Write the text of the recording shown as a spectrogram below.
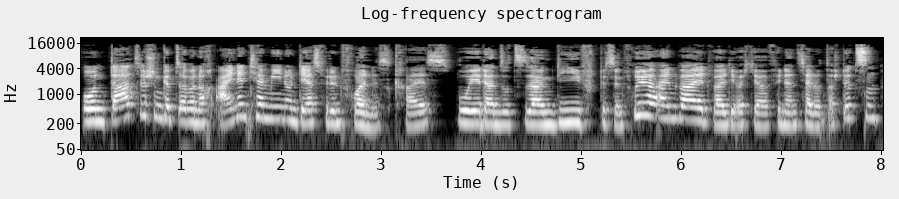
Und dazwischen gibt's aber noch einen Termin und der ist für den Freundeskreis, wo ihr dann sozusagen die bisschen früher einweiht, weil die euch ja finanziell unterstützen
